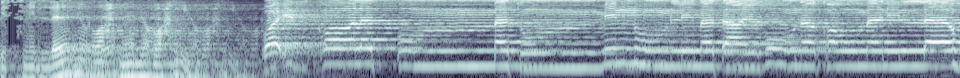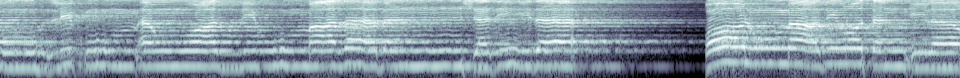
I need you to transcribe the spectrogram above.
بسم الله الرحمن الرحيم. وإذ قالت أمة منهم لم تعظون قوما الله مهلكهم أو معذبهم عذابا شديدا. قالوا معذرة إلى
